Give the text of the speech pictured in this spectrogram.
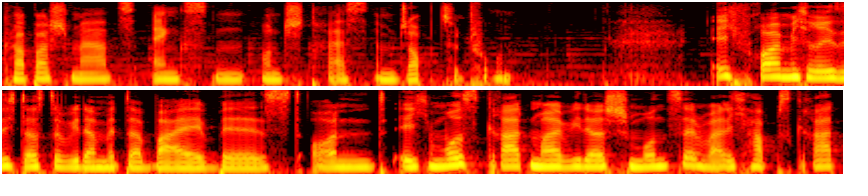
Körperschmerz, Ängsten und Stress im Job zu tun? Ich freue mich riesig, dass du wieder mit dabei bist und ich muss gerade mal wieder schmunzeln, weil ich habe es gerade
